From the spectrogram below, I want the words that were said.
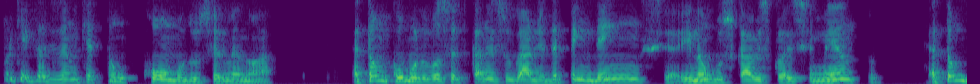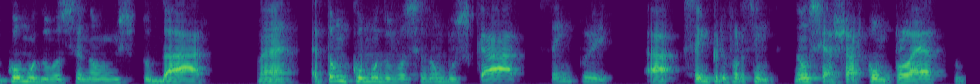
Por que está dizendo que é tão cômodo ser menor? É tão cômodo você ficar nesse lugar de dependência e não buscar o esclarecimento. É tão cômodo você não estudar, né? É tão cômodo você não buscar sempre, ah, sempre for assim, não se achar completo,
